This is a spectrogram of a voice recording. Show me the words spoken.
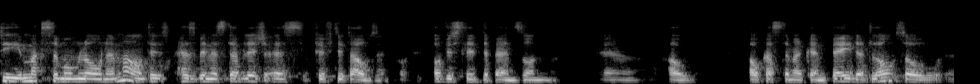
The maximum loan amount is, has been established as 50,000. Obviously, it depends on uh, how, how customer can pay that loan. So uh,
